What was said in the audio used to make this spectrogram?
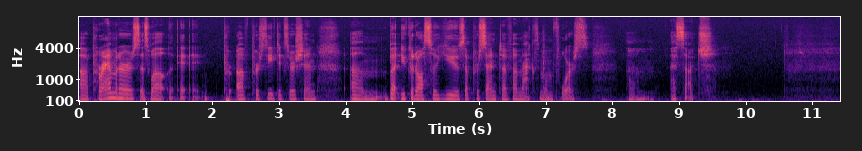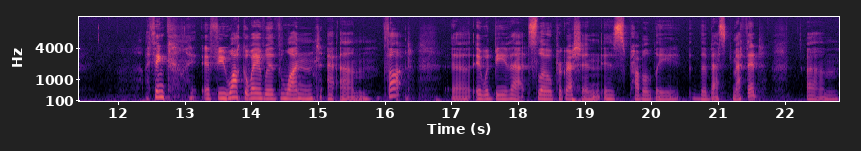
uh, parameters as well uh, uh, of perceived exertion, um, but you could also use a percent of a maximum force um, as such. I think if you walk away with one um, thought, uh, it would be that slow progression is probably the best method. Um,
